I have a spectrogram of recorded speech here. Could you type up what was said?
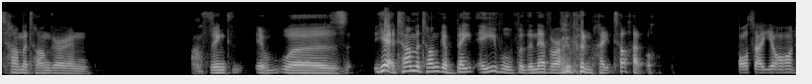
Tama Tonga and I think it was yeah, Tama Tonga beat Evil for the Never Open Weight title. Also yawn.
